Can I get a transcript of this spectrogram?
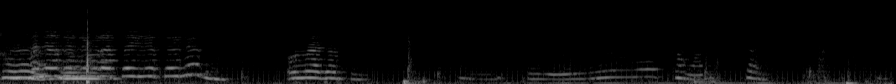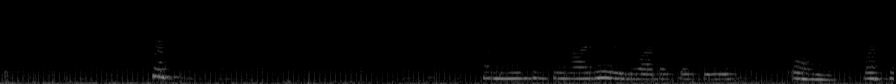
Tamam. Hani az önce Murat dayıya söylüyordu mu? Onlardan söyle. Tamam. Söyle. Hani böyle bir şey vardı ya yuvarlaklar senin. Oo. Başka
